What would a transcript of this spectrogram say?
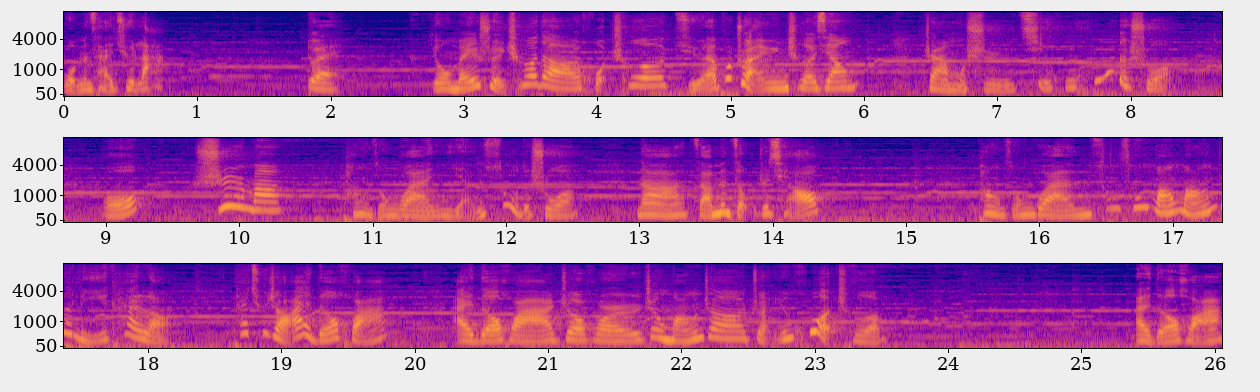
我们才去拉。”对。有煤水车的火车绝不转运车厢，詹姆士气呼呼地说：“哦，是吗？”胖总管严肃地说：“那咱们走着瞧。”胖总管匆匆忙忙地离开了，他去找爱德华。爱德华这会儿正忙着转运货车。爱德华，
